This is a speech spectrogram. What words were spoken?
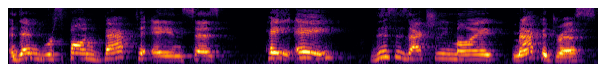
and then respond back to A and says, hey, A, this is actually my MAC address.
